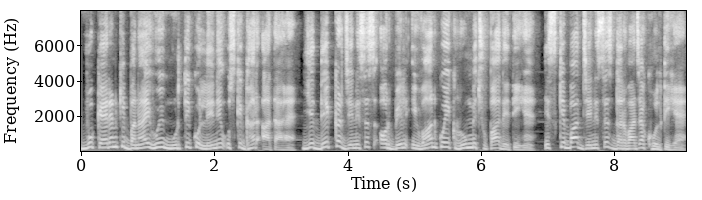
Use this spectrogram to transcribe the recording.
वो कैरन की बनाई हुई मूर्ति को लेने उसके घर आता है ये देखकर जेनेसिस और बेल इवान को एक रूम में छुपा देती हैं। इसके बाद जेनेसिस दरवाज़ा खोलती है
